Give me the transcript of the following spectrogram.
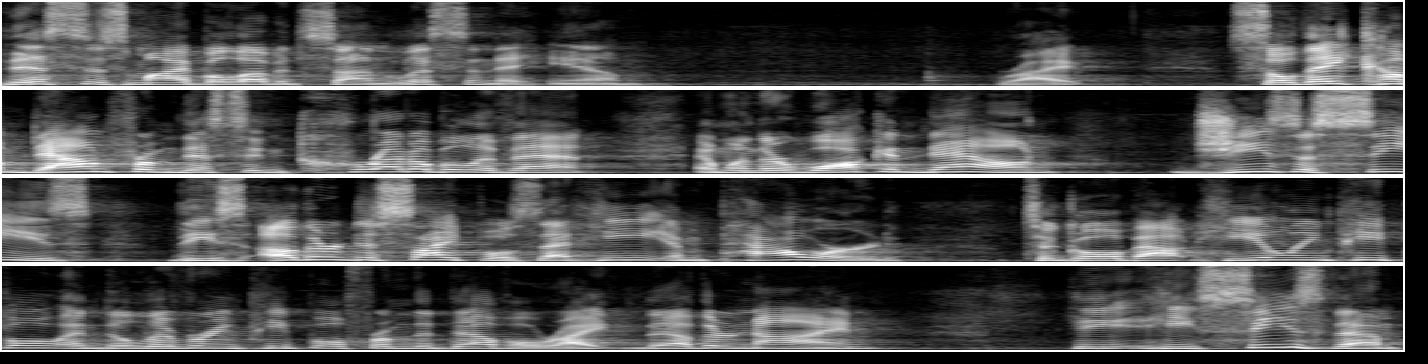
this is my beloved son. Listen to him. Right? So they come down from this incredible event. And when they're walking down, Jesus sees these other disciples that he empowered to go about healing people and delivering people from the devil, right? The other nine, he, he sees them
